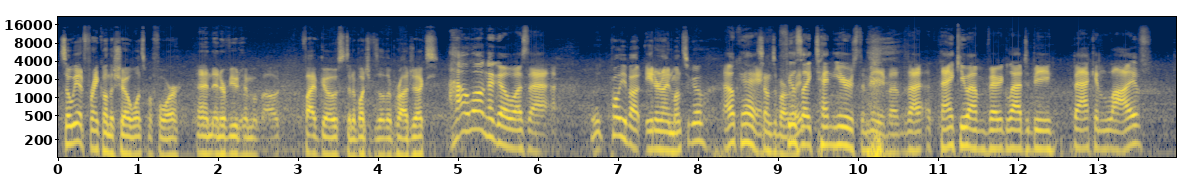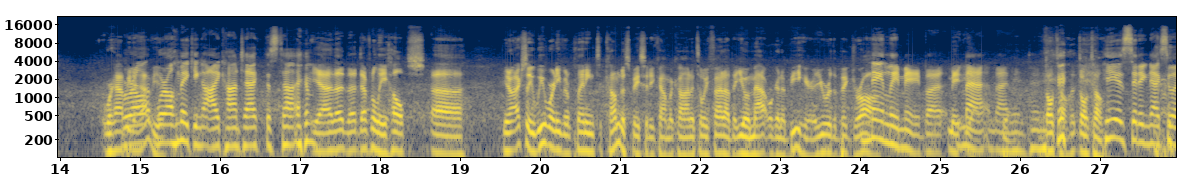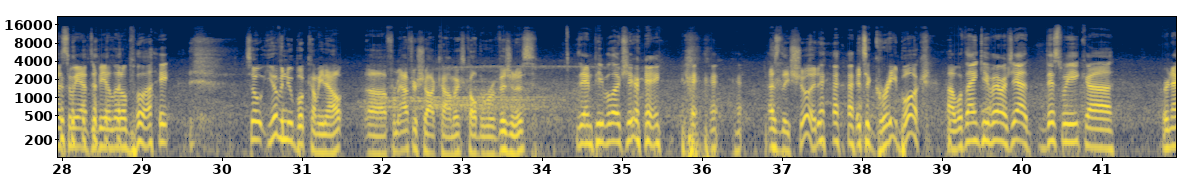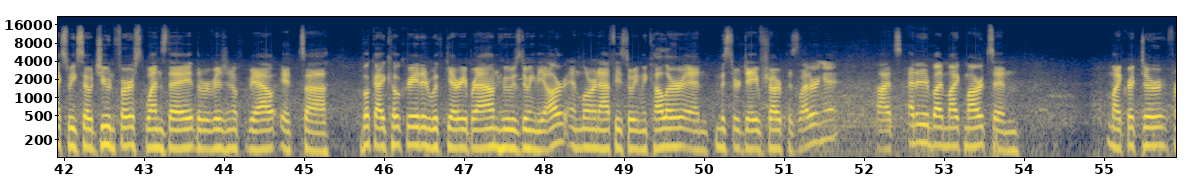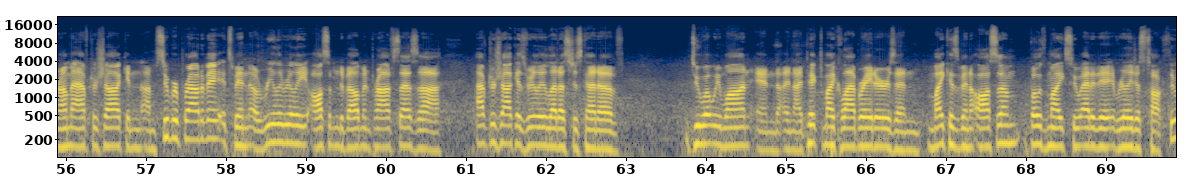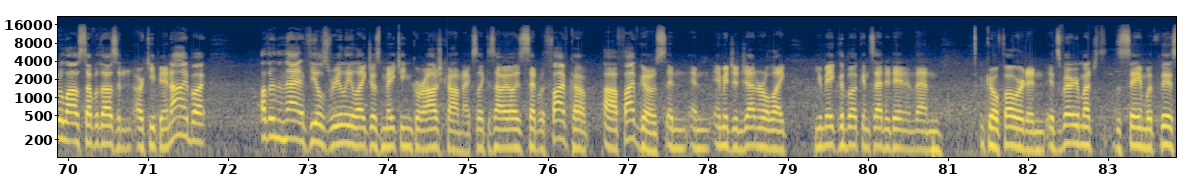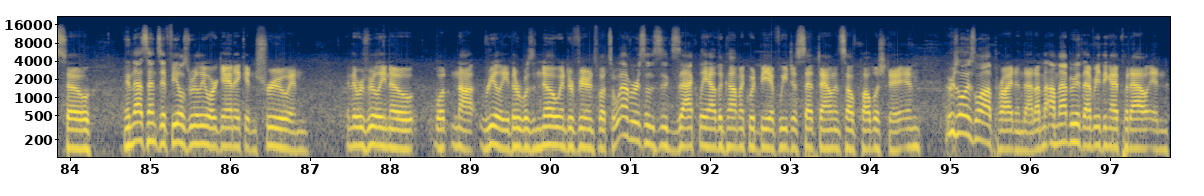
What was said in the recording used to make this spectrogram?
so we had Frank on the show once before and interviewed him about Five Ghosts and a bunch of his other projects. How long ago was that? It was probably about eight or nine months ago. Okay. Sounds about Feels right. like 10 years to me, but that, thank you. I'm very glad to be back and live. We're happy We're to all, have you. we're all making eye contact this time. yeah, that, that definitely helps. Uh, you know, actually, we weren't even planning to come to Space City Comic Con until we found out that you and Matt were going to be here. You were the big draw. Mainly me, but Ma- Matt, yeah, I yeah. mean, Don't tell. Don't tell. he is sitting next to us, so we have to be a little polite. So you have a new book coming out uh, from Aftershock Comics called The Revisionist, And people are cheering. as they should. it's a great book. Uh, well, thank you very much. Yeah, this week uh, or next week, so June 1st, Wednesday, the revision will be out. It's uh, a book I co created with Garry Brown, who is doing the art, and Lauren Affe's doing the color, and Mr. Dave Sharpe is lettering it. Uh, it's edited by Mike Marts, and Mike Richter from Aftershock, and I'm super proud of it. It's been a really, really awesome development process. Uh, Aftershock has really let us just kind of do what we want, and and I picked my collaborators, and Mike has been awesome. Both Mikes who edited it really just talked through a lot of stuff with us and are keeping an eye, but. Other than that, it feels really like just making garage comics. Like, is how I always said with Five Com- uh, Five Ghosts and, and Image in general. Like, you make the book and send it in, and then go forward. And it's very much the same with this. So, in that sense, it feels really organic and true. And and there was really no, well, not really, there was no interference whatsoever. So this is exactly how the comic would be if we just sat down and self-published it. And there's always a lot of pride in that. I'm, I'm happy with everything I put out and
